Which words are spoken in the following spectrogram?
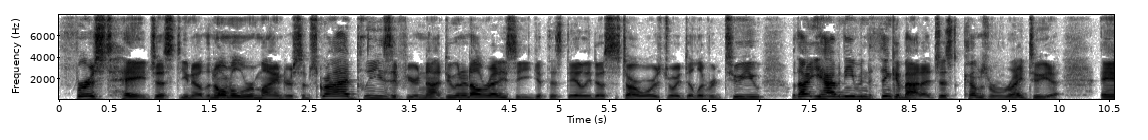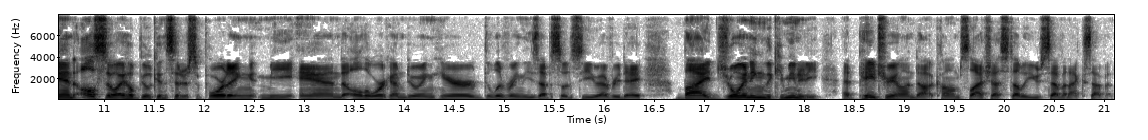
first, hey, just, you know, the normal reminder subscribe, please, if you're not doing it already, so you get this daily dose of Star Wars joy delivered to you without you having even to think about it. Just comes right to you. And also, I hope you'll consider supporting me and all the work I'm doing here, delivering these episodes to you every day, by joining the community at patreon.com slash SW7X7.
